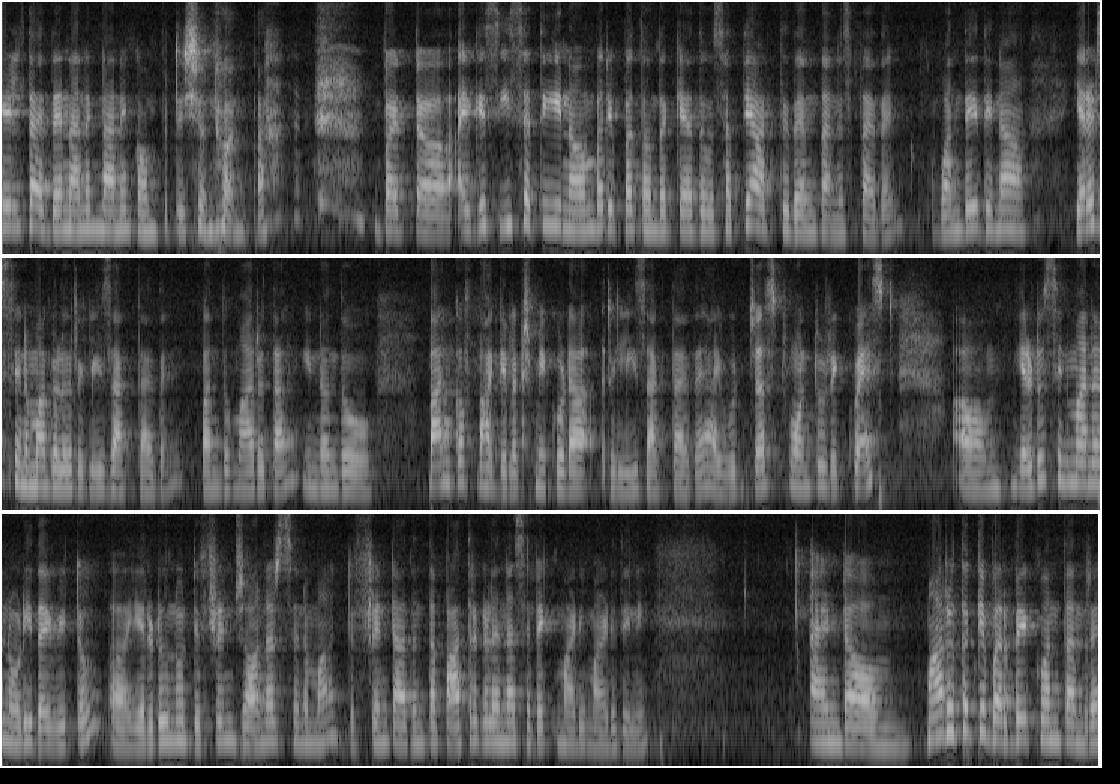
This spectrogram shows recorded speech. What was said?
ಹೇಳ್ತಾ ಇದ್ದೆ, ನನಗೆ ನಾನೇ ಕಾಂಪಿಟೇಷನ್ ಅಂತ. ಬಟ್ ಐ ಗೆಸ್ ಈ ಸತಿ ನವೆಂಬರ್ ಇಪ್ಪತ್ತೊಂದಕ್ಕೆ ಅದು ಸತ್ಯ ಆಗ್ತಿದೆ ಅಂತ ಅನಿಸ್ತಾ ಇದೆ. ಒಂದೇ ದಿನ ಎರಡು ಸಿನಿಮಾಗಳು ರಿಲೀಸ್ ಆಗ್ತಾ ಇದೆ. ಒಂದು ಮಾರುತ, ಇನ್ನೊಂದು ಬ್ಯಾಂಕ್ ಆಫ್ ಭಾಗ್ಯಲಕ್ಷ್ಮಿ ಕೂಡ ರಿಲೀಸ್ ಆಗ್ತಾ ಇದೆ. I would just want to request ಎರಡು ಸಿನಿಮಾನ ನೋಡಿ ದಯವಿಟ್ಟು. ಎರಡೂ ಡಿಫ್ರೆಂಟ್ ಜಾನರ್ ಸಿನಿಮಾ ಡಿಫ್ರೆಂಟ್ ಆದಂಥ ಪಾತ್ರಗಳನ್ನು ಸೆಲೆಕ್ಟ್ ಮಾಡಿ ಮಾಡಿದ್ದೀನಿ. ಆ್ಯಂಡ್ ಮಾರುತಕ್ಕೆ ಬರಬೇಕು ಅಂತಂದರೆ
